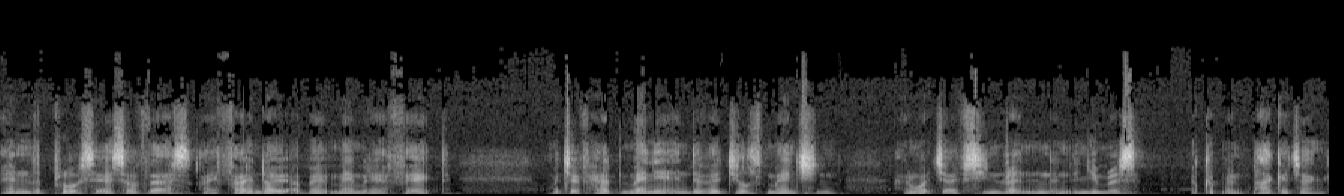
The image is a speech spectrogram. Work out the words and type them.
In the process of this, I found out about memory effect, which I've heard many individuals mention and which I've seen written in numerous equipment packaging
